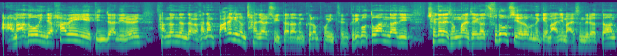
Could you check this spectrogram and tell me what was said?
아마도 이제 하웨이의 빈자리를 삼성전자가 가장 빠르게 좀 차지할 수 있다라는 그런 포인트. 그리고 또 한 가지 최근에 정말 제가 수도 없이 여러분들께 많이 말씀드렸던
